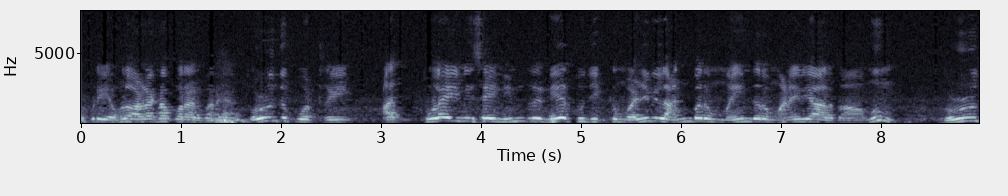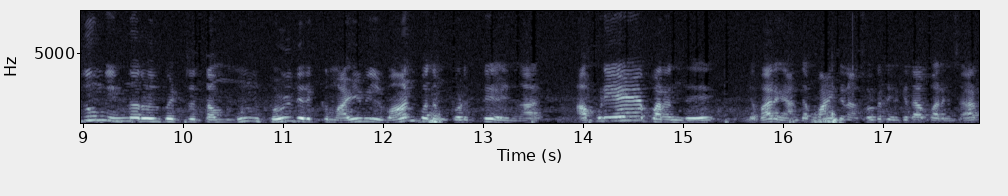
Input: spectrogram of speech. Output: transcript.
எப்படி எவ்வளவு அழகா போறாரு பாருங்க. தொழுது போற்றி அத்துளை மிசை நின்று நேர் துதிக்கும் வழிவில் அன்பரும் மைந்தரும் மனைவியார் தாமும் முழுதும் இன்னொருள் பெற்று தம் முன் தொழுதிருக்கும் அழிவில் வான்பதம் கொடுத்து எழுதினார். அப்படியே பறந்து இங்க பாருங்க அந்த பாயிண்ட் நான் சொல்றது இருக்குதா பாருங்க சார்.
